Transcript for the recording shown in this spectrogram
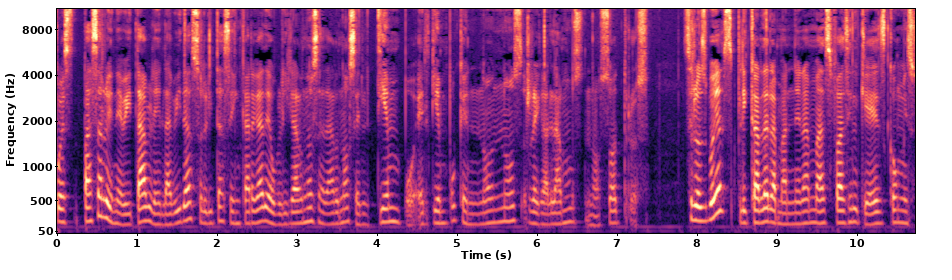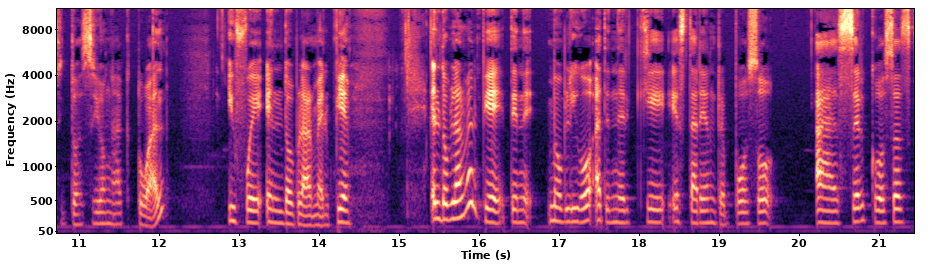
Pues pasa lo inevitable, la vida solita se encarga de obligarnos a darnos el tiempo, el tiempo que no nos regalamos nosotros. Se los voy a explicar de la manera más fácil que es con mi situación actual y fue el doblarme el pie. El doblarme el pie me obligó a tener que estar en reposo, a hacer cosas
